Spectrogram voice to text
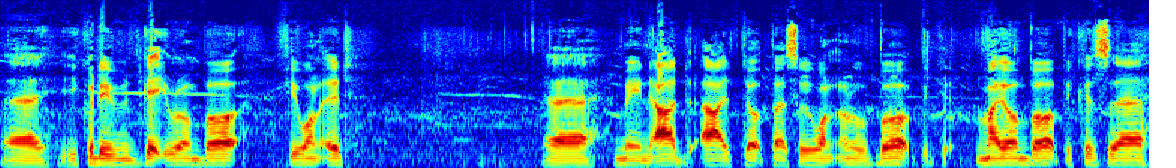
Uh, you could even get your own boat if you wanted. Uh, I mean, I'd, I don't personally want another boat, my own boat, because uh,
